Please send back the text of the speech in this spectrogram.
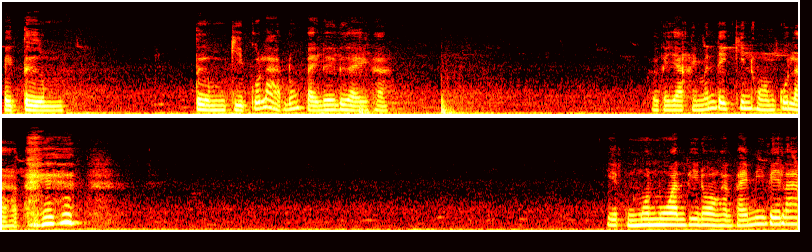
ไปเติม เติมกีบกุหลาบลงไปเรื่อยๆค่ะข่อยก็อยากให้มันได้กินหอมกุหลาบ เฮ็ดมวนมวนพี่น้องคันไผมีเวลา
